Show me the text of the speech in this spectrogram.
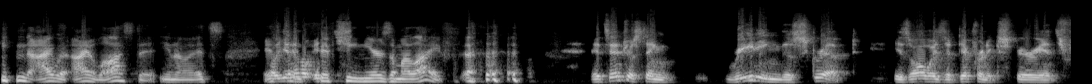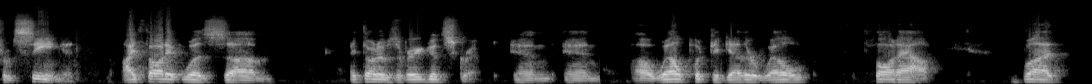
mean I would I lost it. You know, it's it's well, you know, 15 years of my life. it's interesting. Reading the script is always a different experience from seeing it. I thought it was, um, I thought it was a very good script and and uh, well put together, well thought out. But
